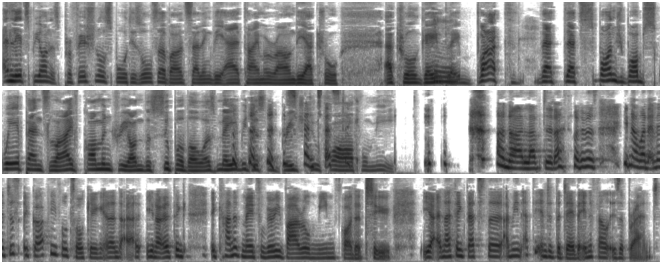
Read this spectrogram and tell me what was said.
And let's be honest, professional sport is also about selling the airtime around the actual, actual gameplay. Mm. But that, that SpongeBob SquarePants live commentary on the Super Bowl was maybe just a bridge too far for me. I know, I loved it. I thought it was, you know what, and it just, it got people talking. And, uh, you know, I think it kind of made for very viral meme fodder too. Yeah. And I think that's the, I mean, at the end of the day, the NFL is a brand.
